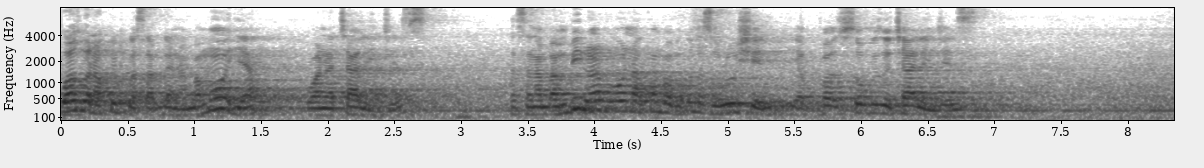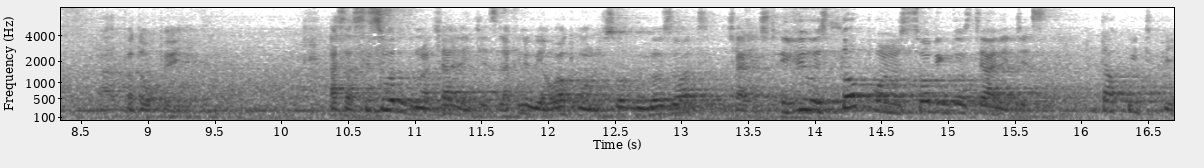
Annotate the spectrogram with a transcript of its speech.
watu wanaquit kwa sababu gani? Namba moja, wana challenges. Sasa namba mbili, unapoona kwamba umekosa solution ya kusolve hizo challenges, unapata upenyo. Sasa sisi wote tuna challenges, lakini we are working on solving those what challenges. If you stop on solving those challenges, tutaquit pia.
